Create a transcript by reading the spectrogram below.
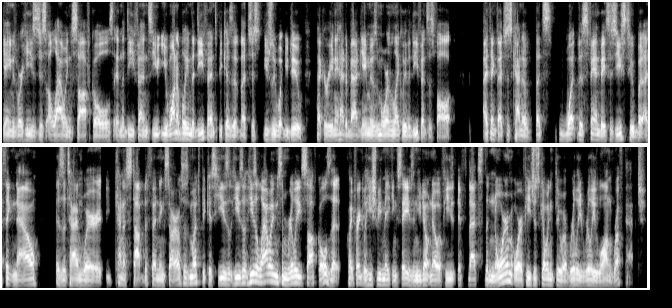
games where he's just allowing soft goals and the defense. You you want to blame the defense because that's just usually what you do. Pekka Rinne had a bad game. It was more than likely the defense's fault I think that's just kind of that's what this fan base is used to. But I think now is the time where you kind of stop defending Saros as much because he's he's he's allowing some really soft goals that quite frankly he should be making saves and you don't know if he if that's the norm or if he's just going through a really really long rough patch.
